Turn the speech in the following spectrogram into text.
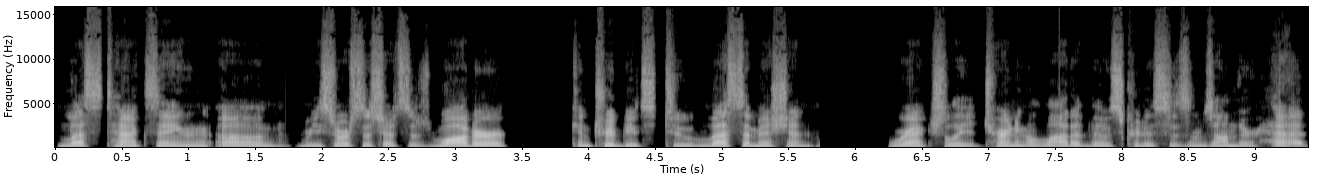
less taxing of resources such as water, contributes to less emission. We're actually turning a lot of those criticisms on their head.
